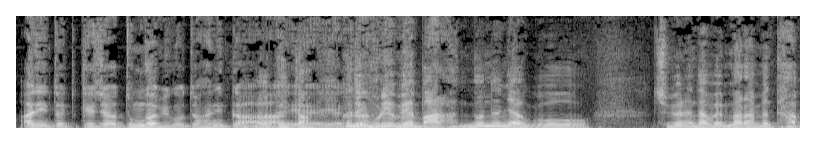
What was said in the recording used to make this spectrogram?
아니 또 이렇게 저 동갑이고 또 하니까. 어, 그러니까. 예, 예. 근데 그럼- 우리 왜 말 안 넣느냐고. 주변에 나 웬만하면 다,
